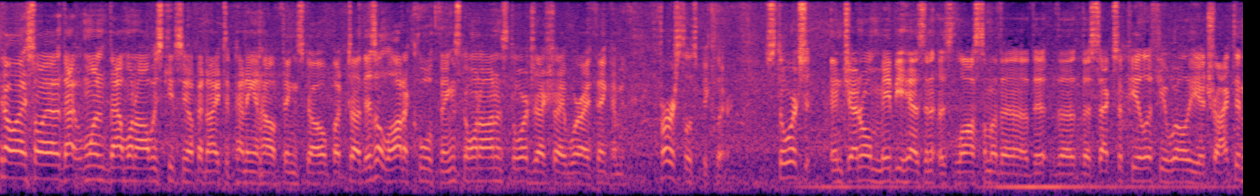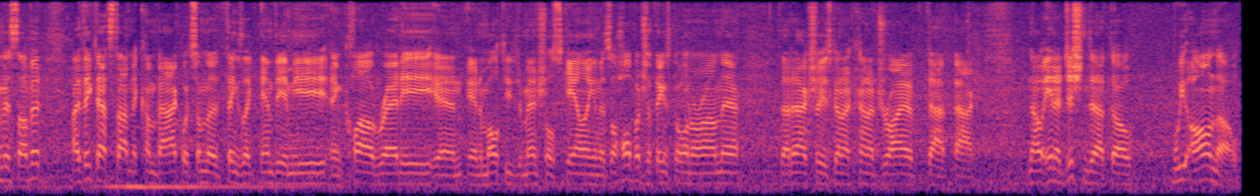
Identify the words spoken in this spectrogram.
You know, so I, that one that one always keeps me up at night depending on how things go, but uh, there's a lot of cool things going on in storage actually where I think, I mean, first let's be clear, storage in general maybe has, has lost some of the, the, the, the sex appeal, if you will, the attractiveness of it. I think that's starting to come back with some of the things like NVMe and Cloud Ready and, and multi-dimensional scaling, and there's a whole bunch of things going around there that actually is going to kind of drive that back. Now in addition to that though, we all know,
